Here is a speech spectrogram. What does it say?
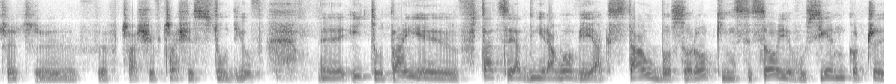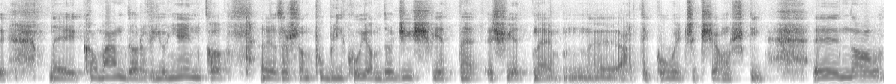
czy, czy w, czasie, w czasie studiów. E, I tutaj w tacy admirałowie jak Stałbo, Sorokin, Sysojew, Usienko czy komandor Wiunienko, zresztą publikują do dziś świetne, świetne artykuły czy książki. Y, no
